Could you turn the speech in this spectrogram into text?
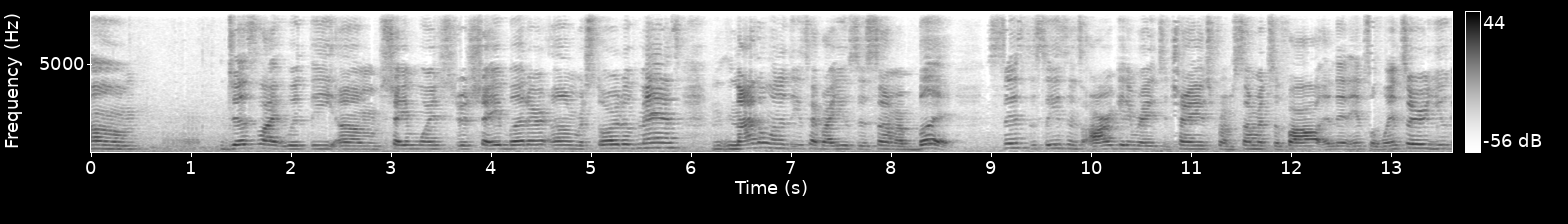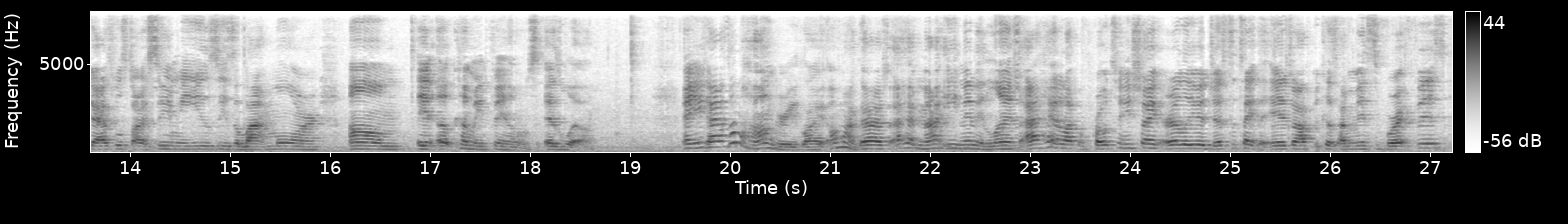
Um, just like with the um, Shea Moisture Shea Butter um, Restorative Mask, neither one of these have I used this summer, but since the seasons are getting ready to change from summer to fall and then into winter, you guys will start seeing me use these a lot more um, in upcoming films as well. And you guys, I'm hungry. Like, oh my gosh, I have not eaten any lunch. I had like a protein shake earlier just to take the edge off because I missed breakfast.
